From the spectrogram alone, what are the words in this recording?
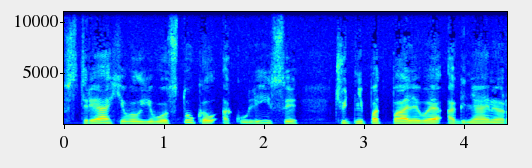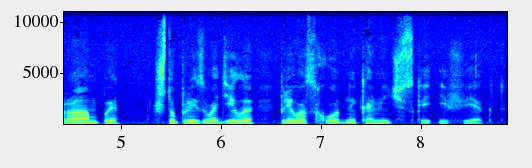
встряхивал его, стукал о кулисы, чуть не подпаливая огнями рампы, что производило превосходный комический эффект.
